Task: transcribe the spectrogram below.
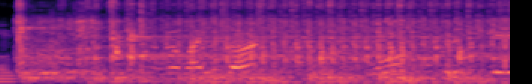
भाई दूसरे की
